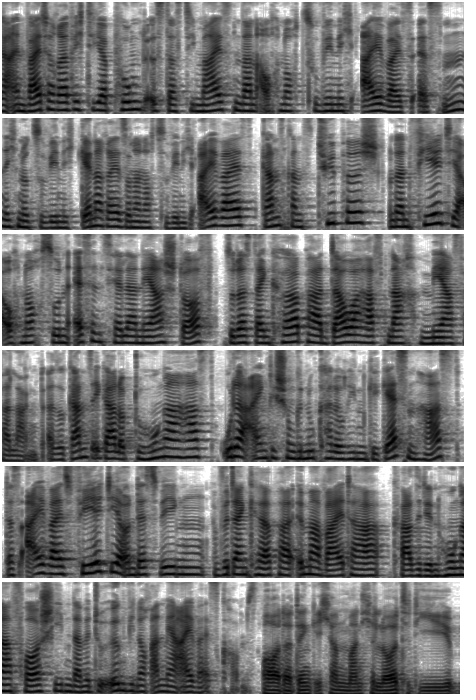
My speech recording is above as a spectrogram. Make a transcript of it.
Ja, ein weiterer wichtiger Punkt ist, dass die meisten dann auch noch zu wenig Eiweiß essen. Nicht nur zu wenig generell, sondern noch zu wenig Eiweiß. Ganz, ganz typisch. Und dann fehlt dir auch noch so ein essentieller Nährstoff, sodass dein Körper dauerhaft nach mehr verlangt. Also ganz egal, ob du Hunger hast oder eigentlich schon genug Kalorien gegessen hast, das Eiweiß fehlt dir und deswegen wird dein Körper immer weiter quasi den Hunger vorschieben, damit du irgendwie noch an mehr Eiweiß kommst. Oh, da denke ich an manche Leute, die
